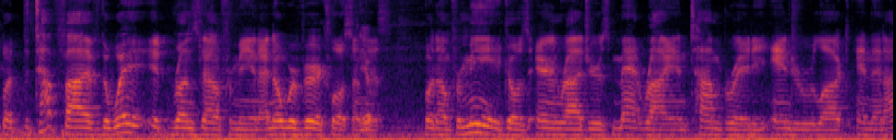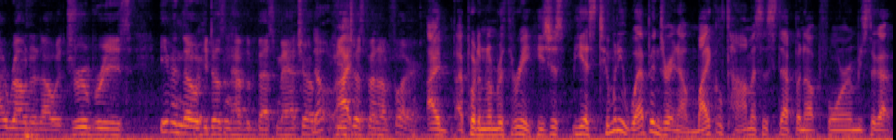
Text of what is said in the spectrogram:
But the top five, the way it runs down for me, and I know we're very close on Yep. this, but um, for me, it goes Aaron Rodgers, Matt Ryan, Tom Brady, Andrew Luck, and then I rounded out with Drew Brees. Even though he doesn't have the best matchup, No, he's I- just been on fire. I, I put him number three. He's just he has too many weapons right now. Michael Thomas is stepping up for him. You still got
